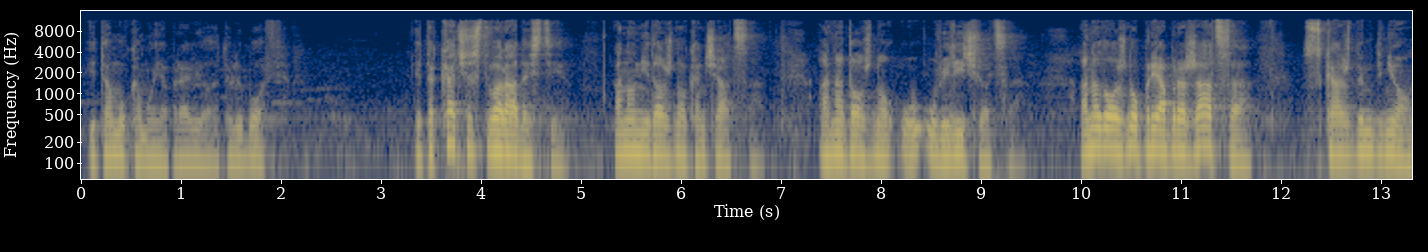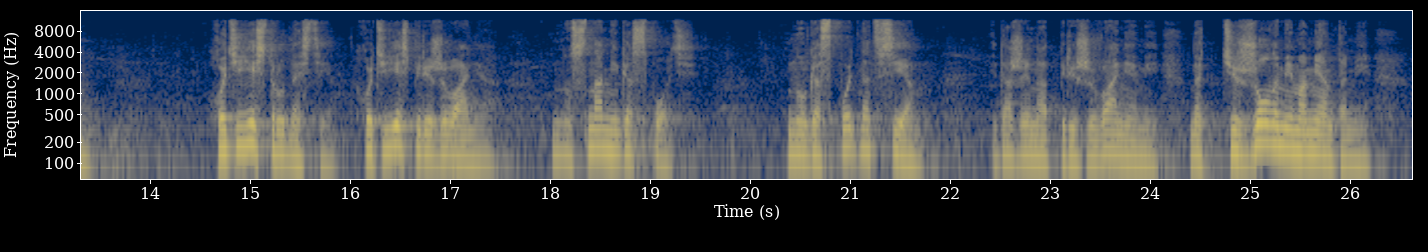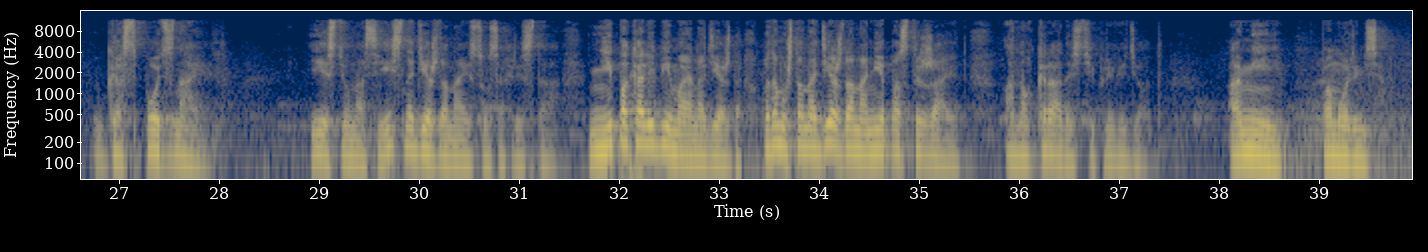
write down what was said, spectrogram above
и тому, кому я проявил эту любовь. Это качество радости, оно не должно кончаться, оно должно увеличиваться, оно должно преображаться с каждым днем. Хоть и есть трудности – хоть и есть переживания, но с нами Господь. Но Господь над всем, и даже над переживаниями, над тяжелыми моментами Господь знает. Если у нас есть надежда на Иисуса Христа, непоколебимая надежда, потому что надежда, она не постыжает, она к радости приведет. Аминь. Помолимся.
